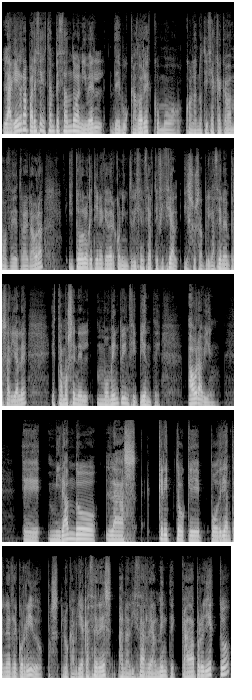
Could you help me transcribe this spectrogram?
La guerra parece que está empezando a nivel de buscadores, como con las noticias que acabamos de traer ahora, y todo lo que tiene que ver con inteligencia artificial y sus aplicaciones empresariales, estamos en el momento incipiente. Ahora bien, eh, mirando las cripto que podrían tener recorrido? Pues lo que habría que hacer es analizar realmente cada proyecto,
